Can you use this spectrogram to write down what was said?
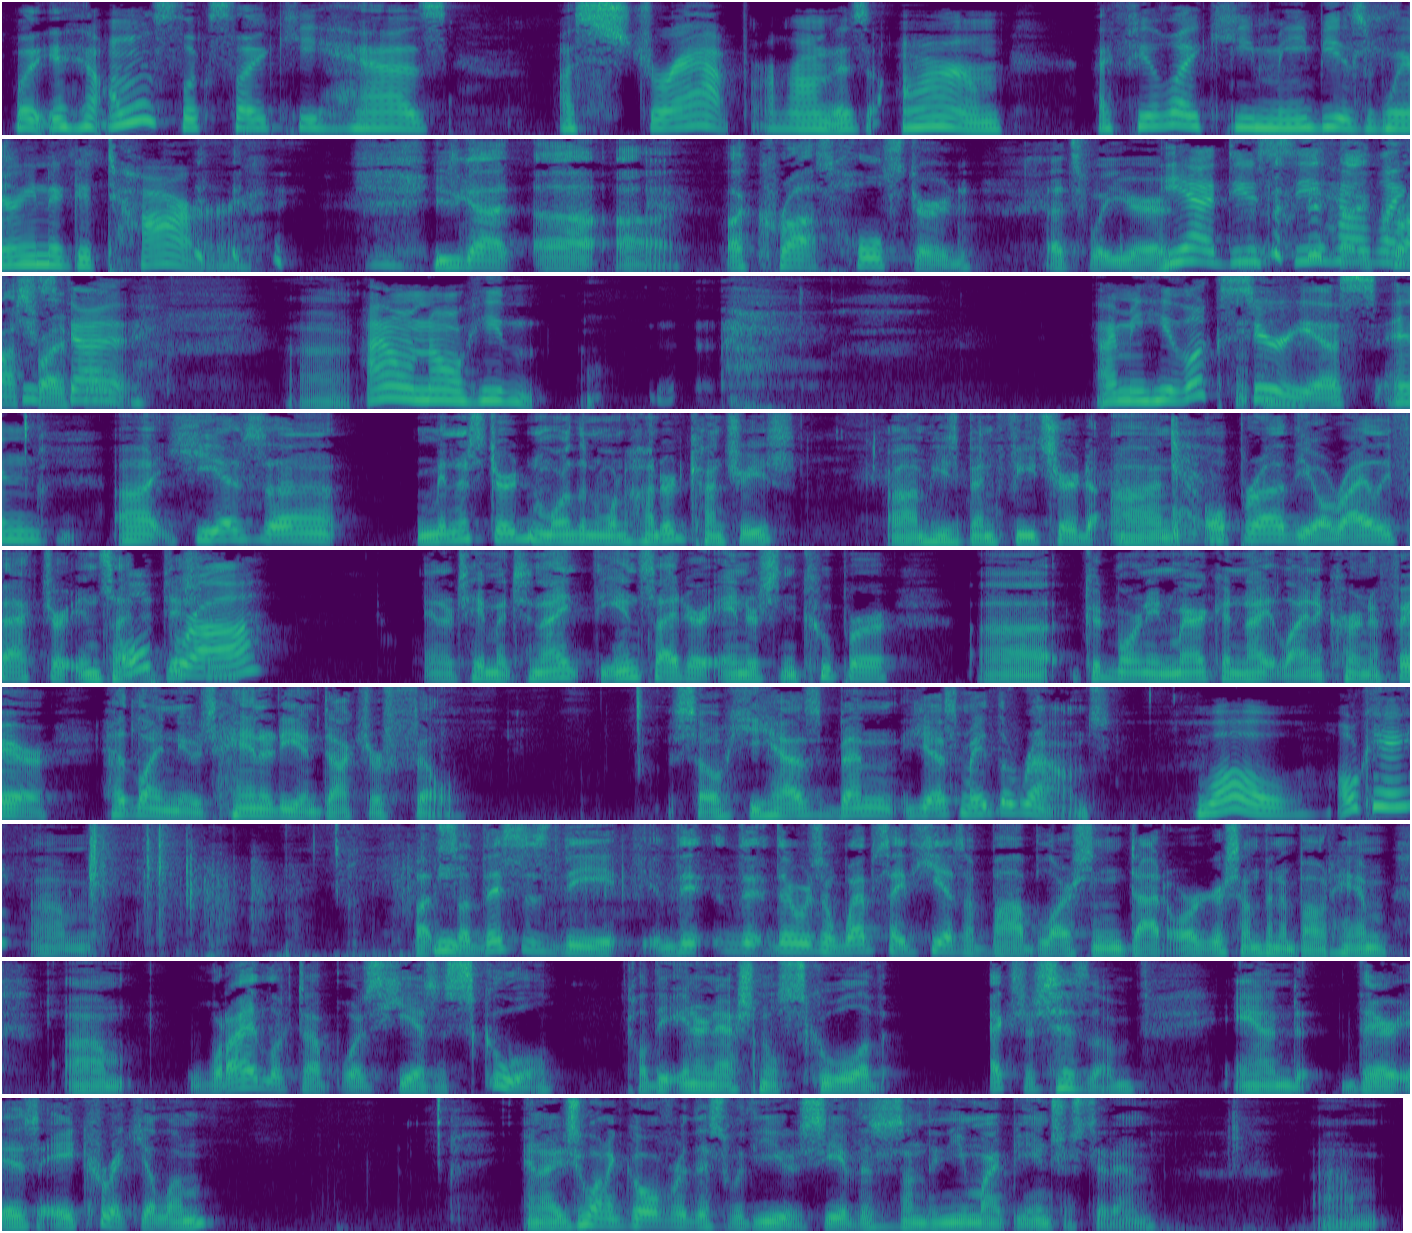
well it almost looks like he has a strap around his arm. I feel like he maybe is wearing a guitar. He's got uh, uh, a cross holstered. That's what you're. yeah, do you see how like he's rifle. got I don't know, he I mean, he looks serious and Uh, he has uh, ministered in more than 100 countries. Um, he's been featured on Oprah, The O'Reilly Factor, Inside Edition, Oprah Entertainment Tonight, The Insider, Anderson Cooper, uh, Good Morning America, Nightline, A Current Affair, Headline News, Hannity, and Dr. Phil. So he has been, he has made the rounds. Whoa. Okay. Um, But so this is the, the, the there was a website. He has a boblarson.org or something about him. Um, what I looked up was he has a school called the International School of Exorcism, and there is a curriculum. And I just want to go over this with you to see if this is something you might be interested in. Um,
